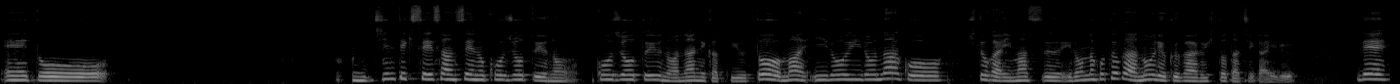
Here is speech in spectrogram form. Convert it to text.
えっ、ー、と、人的生産性の向上というの向上というのは何かというと、まあ、いろいろなこう人がいます。いろんなことが能力がある人たちがいる。で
